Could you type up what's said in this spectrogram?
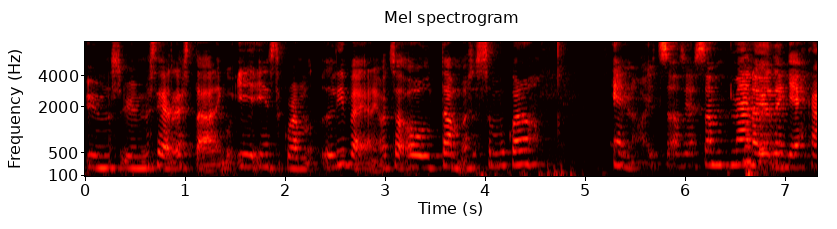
yms, yms järjestää niinku i- Instagram-livejä, niin sä ollut tämmöisessä mukana? En ole itse asiassa. Mä en okay. ole jotenkin ehkä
